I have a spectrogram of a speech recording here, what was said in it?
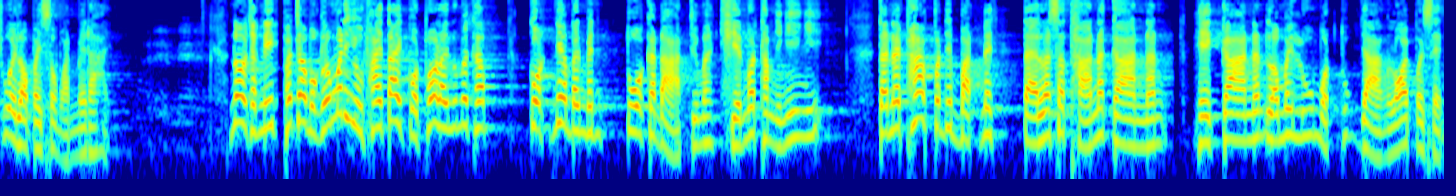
ช่วยเราไปสวรรค์ไม่ได้นอกจากนี้พระเจ้าบอกเราไม่ได้อยู่ภายใต้กฎเพราะอะไรรู้ไหมครับ กฎเนี่ยเป็นเป็นตัวกระดาษจริงไหมเขียนว่าทำอย่างนี้นี้ แต่ในภาคปฏิบัติในแต่ละสถานการณ์นั้น เหตุการณ์นั้นเราไม่รู้หมดทุกอย่างร้อยเปอร์เซ็น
